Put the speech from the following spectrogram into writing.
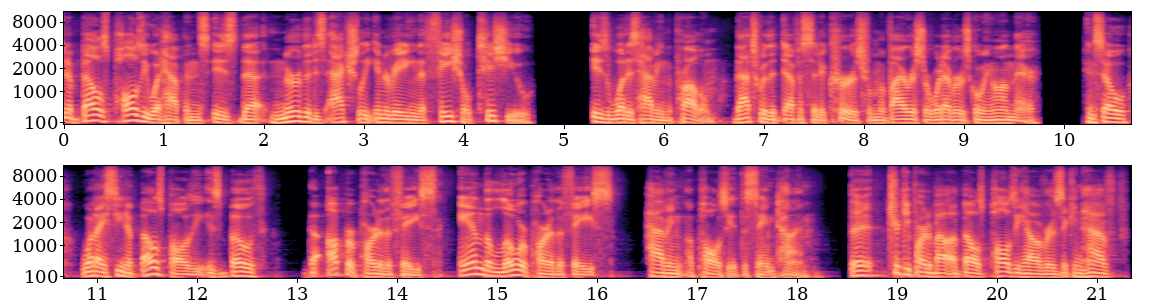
In a Bell's palsy, what happens is the nerve that is actually innervating the facial tissue is what is having the problem. That's where the deficit occurs from a virus or whatever is going on there. And so, what I see in a Bell's palsy is both the upper part of the face and the lower part of the face having a palsy at the same time. The tricky part about a Bell's palsy, however, is it can have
